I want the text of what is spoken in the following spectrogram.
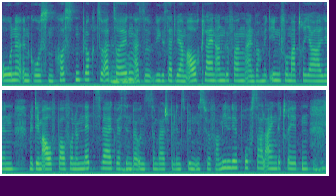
ohne einen großen Kostenblock zu erzeugen. Mhm. Also wie gesagt, wir haben auch klein angefangen, einfach mit Infomaterialien, mit dem Aufbau von einem Netzwerk. Wir sind bei uns zum Beispiel ins Bündnis für Familie Bruchsal eingetreten. Mhm.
